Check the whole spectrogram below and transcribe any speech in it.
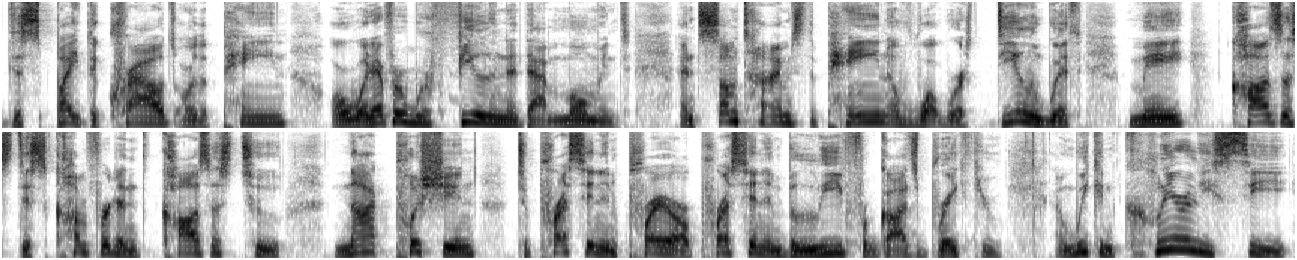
despite the crowds or the pain or whatever we're feeling at that moment. And sometimes the pain of what we're dealing with may cause us discomfort and cause us to not push in to press in in prayer or press in and believe for God's breakthrough. And we can clearly see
